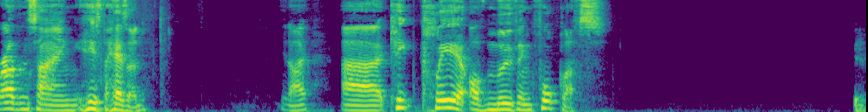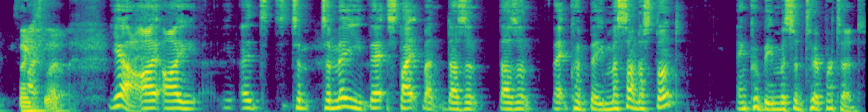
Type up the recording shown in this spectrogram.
Rather than saying, here's the hazard, you know, uh, keep clear of moving forklifts. Thanks I, for that. Yeah, I, I to, to me that statement doesn't doesn't that could be misunderstood and could be misinterpreted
